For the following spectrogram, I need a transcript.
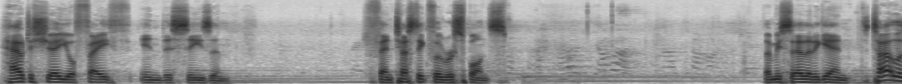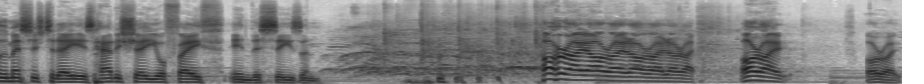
How to Share Your Faith in This Season. Fantastic for response. Let me say that again. The title of the message today is How to Share Your Faith in This Season. all right, all right, all right, all right, all right, all right,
